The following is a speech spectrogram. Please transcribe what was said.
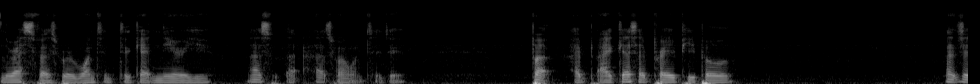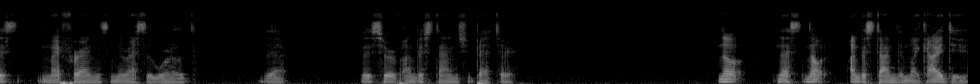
the rest of us were wanting to get near you. That's that, that's what I want to do. But I I guess I pray people. Not just my friends and the rest of the world, that they sort of understand you better. Not not understand them like I do,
